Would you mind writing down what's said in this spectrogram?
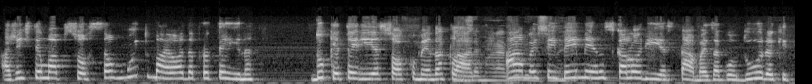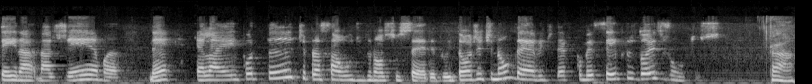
a gente tem uma absorção muito maior da proteína do que teria só comendo a clara. Nossa, ah, mas tem né? bem menos calorias, tá? Mas a gordura que tem na, na gema, né? Ela é importante para a saúde do nosso cérebro. Então a gente não deve, a gente deve comer sempre os dois juntos. Tá.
